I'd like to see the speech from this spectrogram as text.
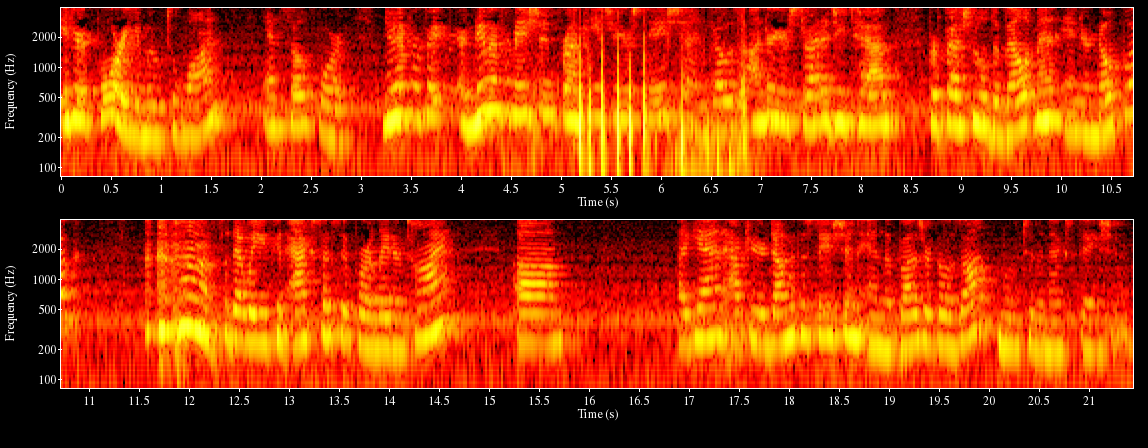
If you're at four, you move to one, and so forth. New, new information from each of your station goes under your strategy tab professional development in your notebook so that way you can access it for a later time. Um, again, after you're done with the station and the buzzer goes off, move to the next station.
